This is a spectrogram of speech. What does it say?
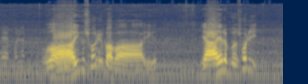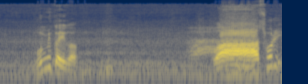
네, 걸렸어. 와, 이거 소리 봐봐. 이거. 야, 여러분, 소리. 뭡니까, 이거? 와, 소리.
